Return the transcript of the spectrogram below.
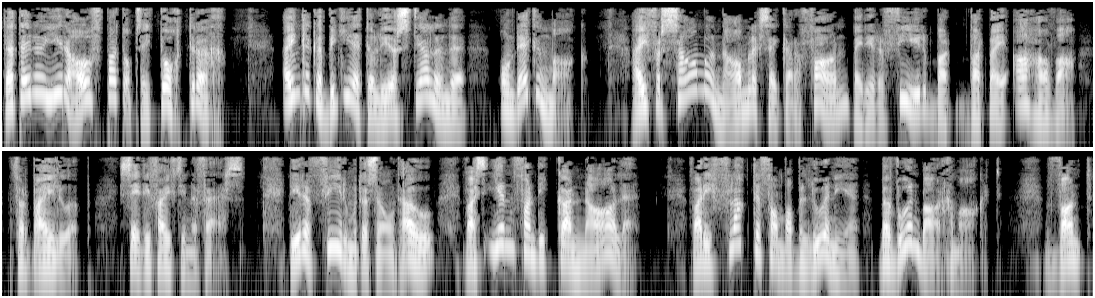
dat hy nou hier halfpad op sy tog terug eintlik 'n bietjie 'n teleurstellende ontdekking maak. Hy versamel naamlik sy karavaan by die rivier wat wat by Ahava verbyloop, sê die 15de vers. Die rivier moet ons nou onthou, was een van die kanale wat die vlakte van Babelonie bewoonbaar gemaak het. Want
